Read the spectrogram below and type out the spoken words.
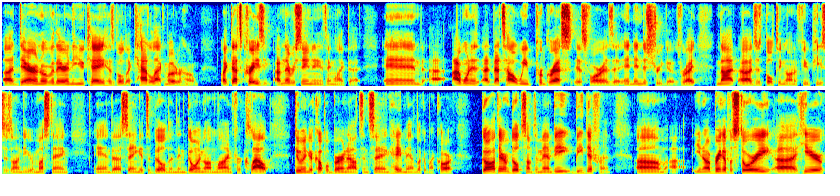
uh, Darren over there in the UK has built a Cadillac motorhome. Like that's crazy. I've never seen anything like that and uh, I want to. Uh, that's how we progress as far as a, an industry goes, right? Not uh, just bolting on a few pieces onto your Mustang and uh, saying it's a build, and then going online for clout, doing a couple burnouts, and saying, "Hey, man, look at my car." Go out there and build something, man. Be be different. Um, I, you know, I bring up a story uh, here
